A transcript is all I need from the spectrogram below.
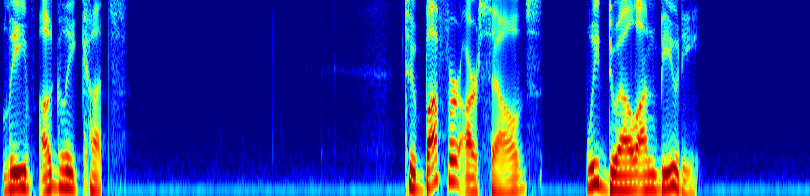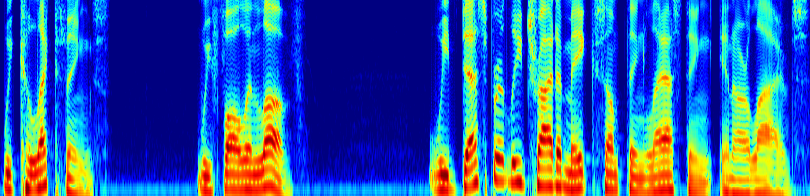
leave ugly cuts. To buffer ourselves, we dwell on beauty. We collect things. We fall in love. We desperately try to make something lasting in our lives.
